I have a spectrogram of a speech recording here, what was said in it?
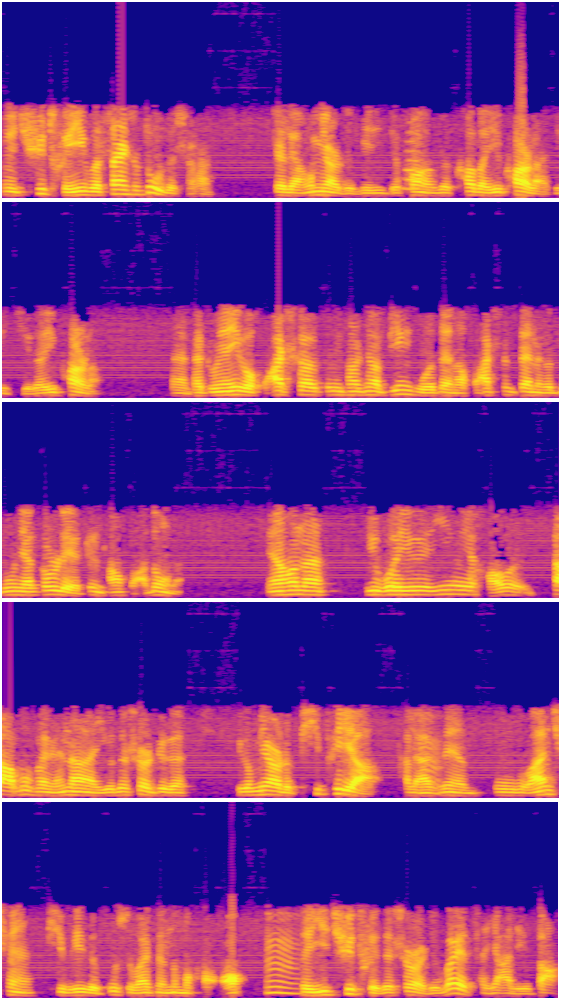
那屈腿一个三十度的时候，这两个面就给就放就靠到一块儿了，就挤到一块儿了。哎，它中间一个滑车，正常像髌骨在那滑车在那个中间沟里正常滑动的。然后呢？如果有因为好大部分人呢，有的事儿这个这个面的匹配啊，他俩之间不完全匹配的不是完全那么好。嗯。这一屈腿的时候，就外侧压力大，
